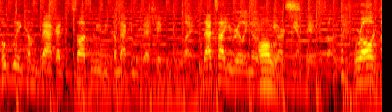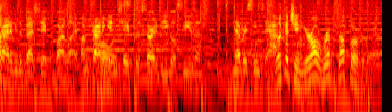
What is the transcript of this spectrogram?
Hopefully, he comes back. I saw some gonna come back in the best shape of his life. That's how you really know the PR campaign is on. We're all trying to be the best shape of our life. I'm trying to get in shape for the start of the Eagles season. Never seems to happen. Look at you. You're all ripped up over there.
